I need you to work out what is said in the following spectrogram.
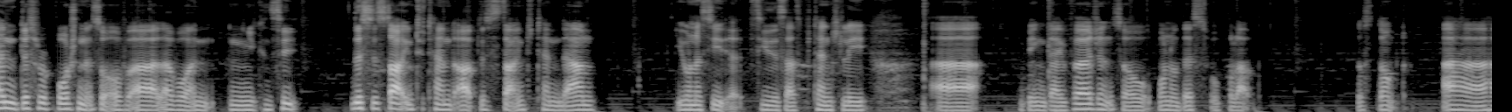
and disproportionate sort of uh, level, and and you can see this is starting to tend up. This is starting to tend down. You want to see uh, see this as potentially uh, being divergent. So one of this will pull up. So stomped. Uh,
